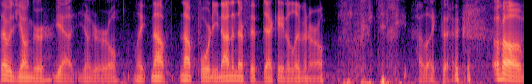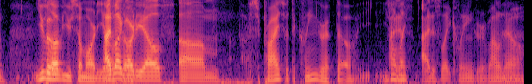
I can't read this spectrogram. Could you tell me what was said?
that was younger. Yeah. Younger Earl. Like not not 40, not in their fifth decade of living, Earl. I like that. um. You So, love you some RDLs. I'd like though. RDLs. Um. I'm surprised with the clean grip though. You- You I don't like just, I just like clean grip. I don't know.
